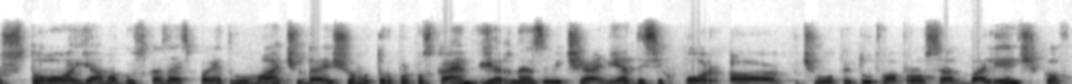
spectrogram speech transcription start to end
что я могу сказать по этому матчу? Да, еще мы тур пропускаем, верное замечание. До сих пор э, почему-то идут вопросы от болельщиков.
